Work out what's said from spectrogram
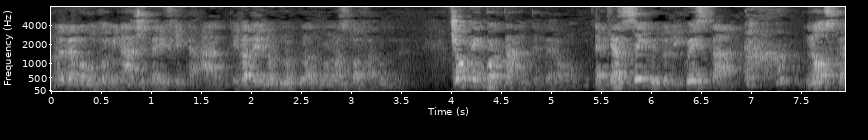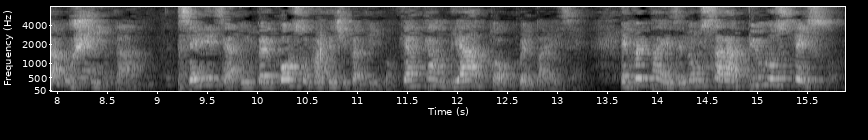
noi abbiamo avuto minacce terrificanti, vabbè, non, non, non la sto a far lunga. Ciò che è importante però è che a seguito di questa nostra uscita si è iniziato un percorso partecipativo che ha cambiato quel paese e quel paese non sarà più lo stesso.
